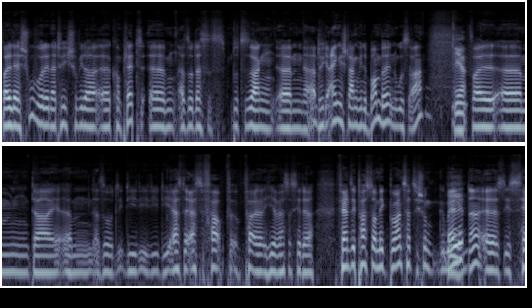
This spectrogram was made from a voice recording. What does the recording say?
weil der Schuh wurde natürlich schon wieder äh, komplett, ähm, also das ist sozusagen ähm, natürlich eingeschlagen wie eine Bombe in den USA, ja. weil ähm, da ähm, also die die die die- erste erste Fa Fa hier was ist das hier der Fernsehpastor Mick Burns hat sich schon gemeldet, Mhm. ne? Äh, die Sa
